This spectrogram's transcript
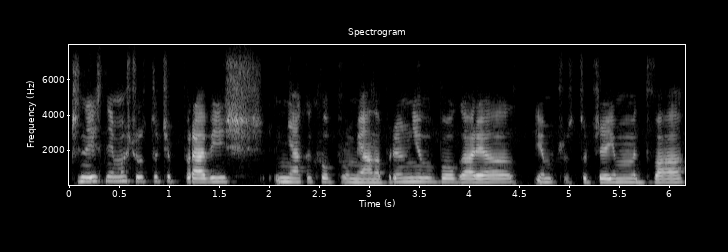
че наистина имаш чувство, че правиш някаква промяна. Примерно ние в България имам чувство, че имаме два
